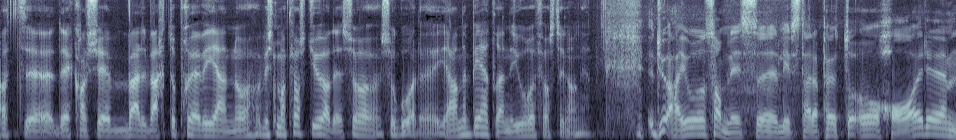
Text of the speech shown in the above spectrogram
at eh, det er kanskje vel verdt å prøve igjen. og Hvis man først gjør det, så, så går det gjerne bedre enn det gjorde første gangen. Du er jo samlivsterapeut og har eh,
